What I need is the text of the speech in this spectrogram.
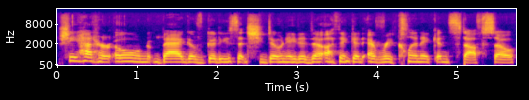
she had her own bag of goodies that she donated I think at every clinic and stuff. So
